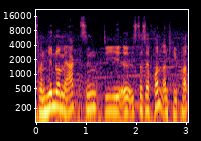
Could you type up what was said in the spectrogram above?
Was man hier nur merkt, sind die, äh, ist, dass er Frontantrieb hat.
